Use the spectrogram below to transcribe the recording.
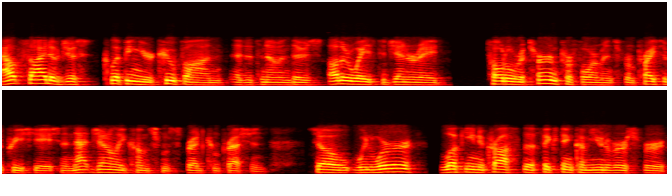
outside of just clipping your coupon, as it's known, there's other ways to generate total return performance from price appreciation, and that generally comes from spread compression. So when we're looking across the fixed income universe for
